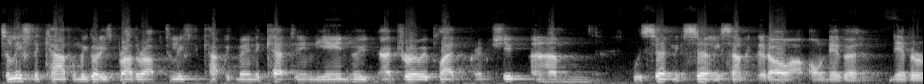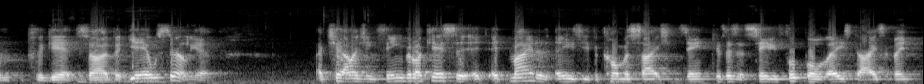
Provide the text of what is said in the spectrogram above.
to lift the cup, and we got his brother up to lift the cup with me and the captain in the end, who uh, Drew, who played the premiership, um, was certainly certainly something that I'll, I'll never never forget. So, but yeah, it was certainly a a challenging thing, but I guess it, it made it easy for conversations then, because as I said, in football these days, I mean,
